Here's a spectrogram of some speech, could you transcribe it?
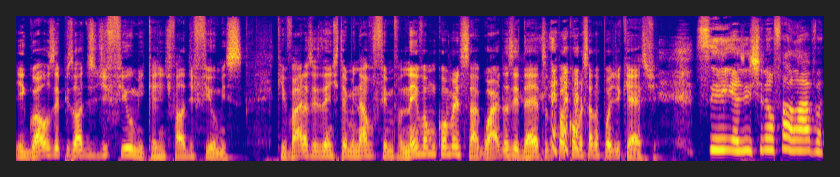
igual os episódios de filme, que a gente fala de filmes. Que várias vezes a gente terminava o filme e falava, nem vamos conversar, guarda as ideias, tudo pra conversar no podcast. Sim, a gente não falava.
